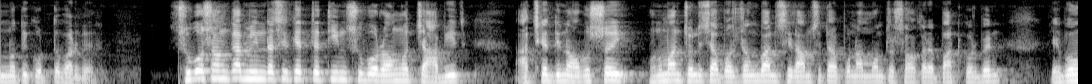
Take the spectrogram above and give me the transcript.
উন্নতি করতে পারবে। শুভ সংখ্যা মীন রাশির ক্ষেত্রে তিন শুভ রং হচ্ছে আবির। আজকের দিনে অবশ্যই হনুমান চল্লিশা বজ্রংবান শ্রীরাম সীতার প্রণাম মন্ত্র সহকারে পাঠ করবেন এবং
